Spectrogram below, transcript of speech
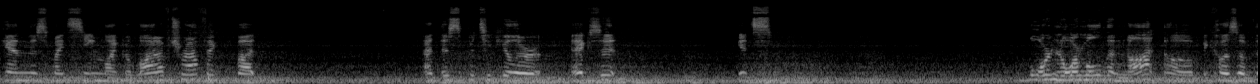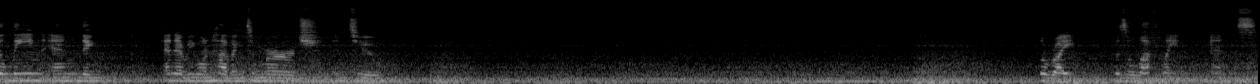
Again, this might seem like a lot of traffic, but at this particular exit, it's more normal than not uh, because of the lane ending and everyone having to merge into the right because the left lane ends.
